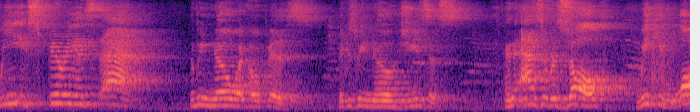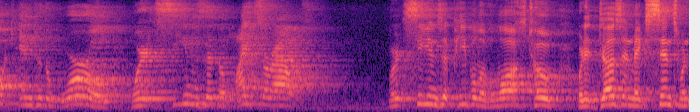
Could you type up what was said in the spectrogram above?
we experience that, then we know what hope is because we know Jesus. And as a result, we can walk into the world where it seems that the lights are out, where it seems that people have lost hope, when it doesn't make sense, when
